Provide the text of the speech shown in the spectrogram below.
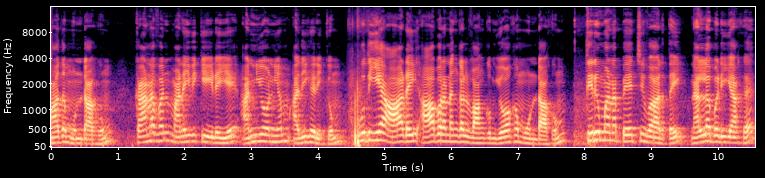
மாதம் உண்டாகும். கணவன் மனைவிக்கு இடையே அந்யோன்யம் அதிகரிக்கும். புதிய ஆடை ஆபரணங்கள் வாங்கும் யோகம் உண்டாகும். திருமண பேச்சுவார்த்தை நல்லபடியாக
